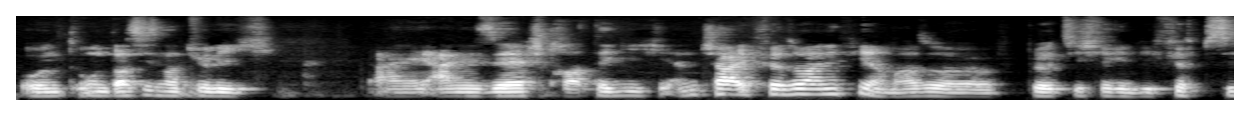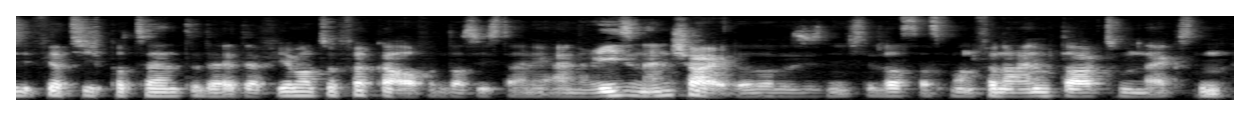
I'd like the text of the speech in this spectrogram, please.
und, und das ist natürlich eine, eine sehr strategische Entscheidung für so eine Firma. Also plötzlich irgendwie 40 Prozent der, der Firma zu verkaufen, das ist eine, ein Riesenentscheid. Also das ist nicht etwas, das man von einem Tag zum nächsten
